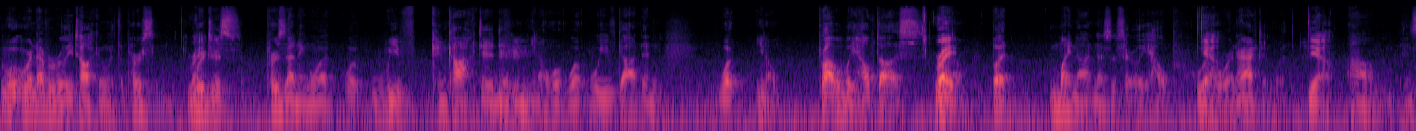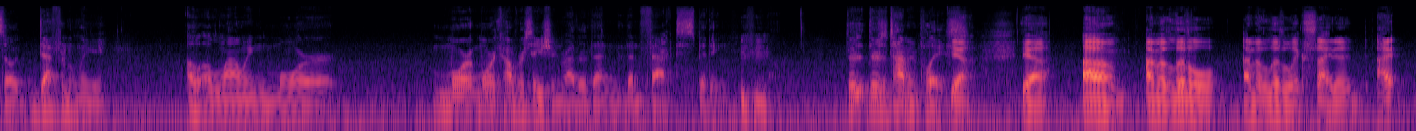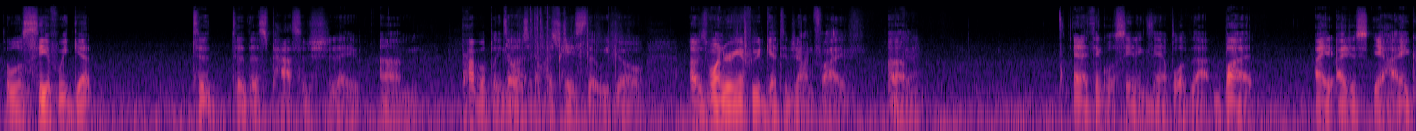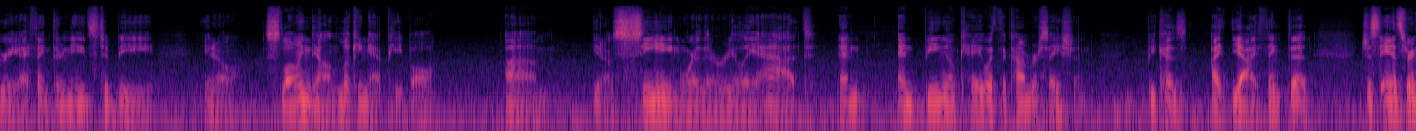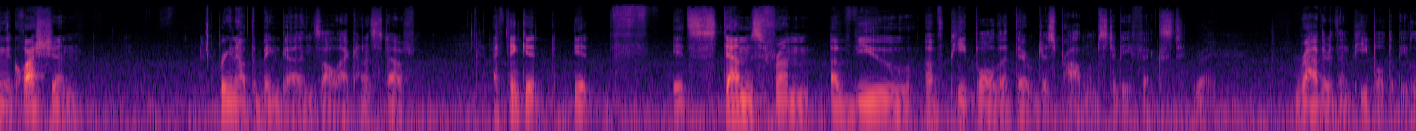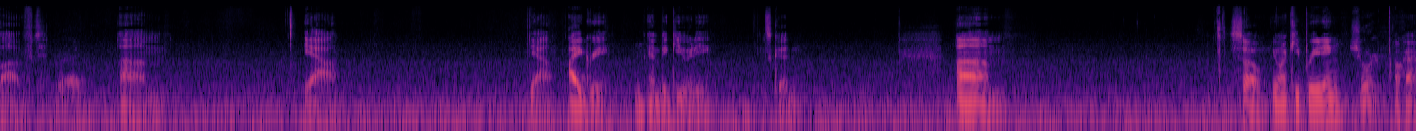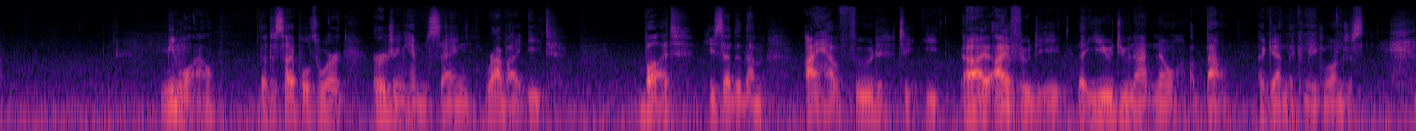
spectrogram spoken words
we're never really talking with the person. We're just presenting what, what we've concocted and Mhm. you know what, what we've got and what you know probably helped us. you Right. know, but might not necessarily help whoever Yeah. we're interacting with. Yeah, Um, and so definitely allowing more more more conversation rather than than fact spitting. You Mhm. know. there, there's a time and place. yeah, yeah. Um, I'm a little, I'm a little excited. I we'll see if we get to to this passage today. Um, probably It's not at the pace that we go. I was wondering if we'd get to John five. Um, Okay. and I think we'll see an example of that. But I, I just, yeah, I agree. I think there needs to be, you know, slowing down, looking at people, um, you know, seeing where they're really at, and and being okay with the conversation, because I, yeah, I think that just answering the question, bringing out the big guns, all that kind of stuff, I think it it it stems from a view of people that they're just problems to be fixed Right. rather than people to be loved. Right. Um, yeah. Yeah, I agree. Mhm. Ambiguity. It's good. Um, so, you want to keep reading? Sure. Okay. Meanwhile, the disciples were urging him, saying, Rabbi, eat. But he said to them, I have food to eat. Uh, I I have food to eat that you do not know about. Again, the comedic moment, just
